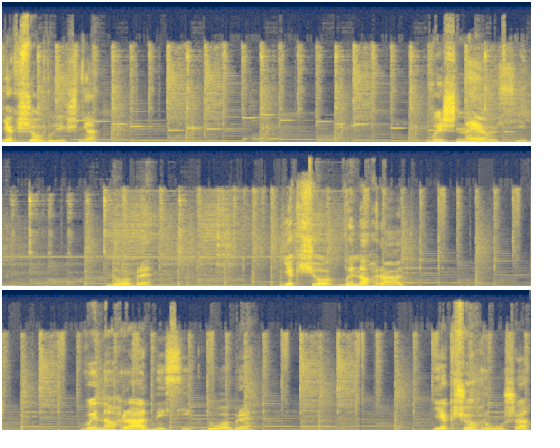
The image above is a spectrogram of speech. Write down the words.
Якщо вишня, вишневий сік. Добре. Якщо виноград, виноградний сік. Добре. Якщо груша,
